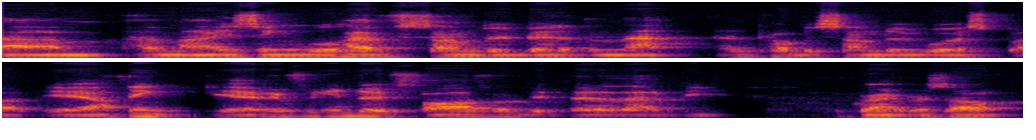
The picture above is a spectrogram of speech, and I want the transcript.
um, amazing. We'll have some do better than that, and probably some do worse. But yeah, I think yeah, if we can do five or a bit better, that'd be a great result.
